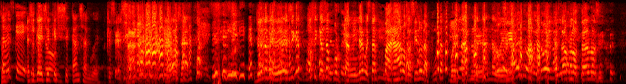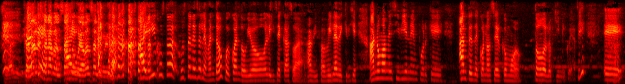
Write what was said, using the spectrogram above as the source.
¿Sabes que Eso que quiere decir que sí se cansan, güey. Que se No, o sea, yo lo que veo es Es que no se cansan por caminar, güey, estar parados haciendo la puta por fila. estar güey. flotando, Todo güey. el año, güey, todo el año. Estar flotando. Se vale. Están avanzando, güey, avánzale, güey. Ahí justo, justo en ese elemento fue cuando yo le hice caso a, a mi familia de que dije, ah, no mames, sí vienen porque antes de conocer como todo lo químico y así, eh,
